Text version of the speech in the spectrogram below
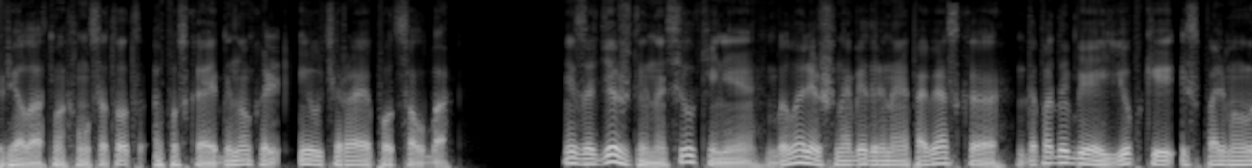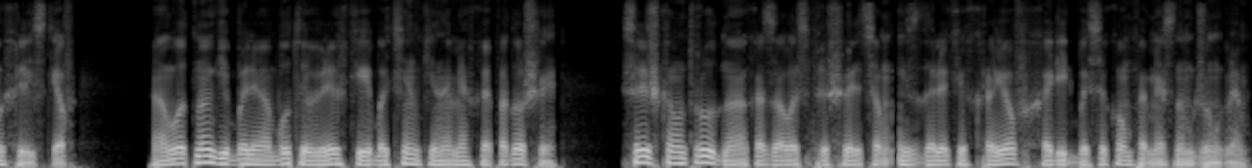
Вяло отмахнулся тот, опуская бинокль и утирая пот со лба. Из одежды на Силкине была лишь набедренная повязка до подобия юбки из пальмовых листьев, а вот ноги были обуты в легкие ботинки на мягкой подошве. Слишком трудно оказалось пришельцам из далеких краев ходить босиком по местным джунглям.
